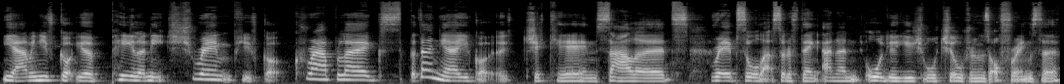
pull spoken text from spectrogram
Yeah, I mean, you've got your peel and eat shrimp, you've got crab legs, but then, yeah, you've got uh, chicken, salads, ribs, all that sort of thing, and then all your usual children's offerings the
